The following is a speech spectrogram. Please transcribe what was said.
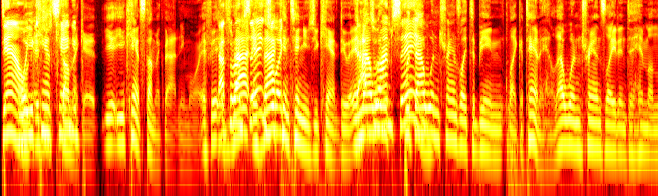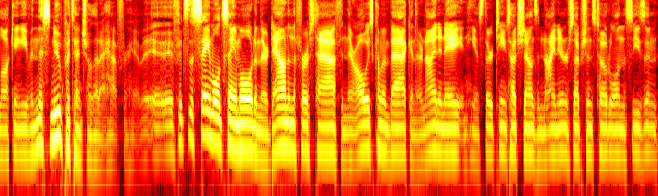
down. Well, you can't just, can you- stomach it. You, you can't stomach that anymore. If it, That's if what I'm that, saying. If that So, like- continues, you can't do it. And That's that what I'm saying. But that wouldn't translate to being like a Tannehill. That wouldn't translate into him unlocking even this new potential that I have for him. If it's the same old, same old, and they're down in the first half, and they're always coming back, and they're nine and eight, and he has 13 touchdowns and nine interceptions total on the season.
